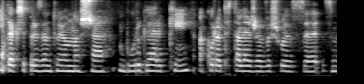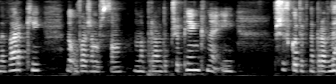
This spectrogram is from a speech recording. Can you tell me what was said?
I tak się prezentują nasze burgerki. Akurat talerze wyszły z zmywarki. No uważam, że są naprawdę przepiękne i wszystko tak naprawdę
